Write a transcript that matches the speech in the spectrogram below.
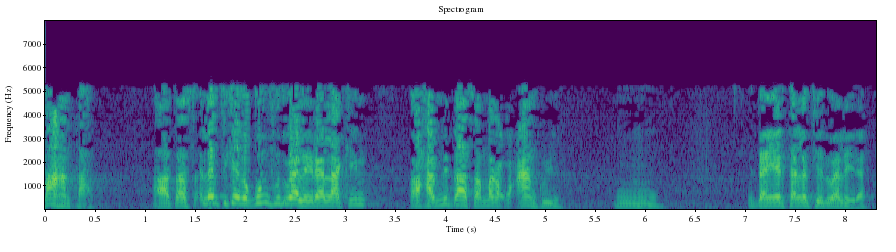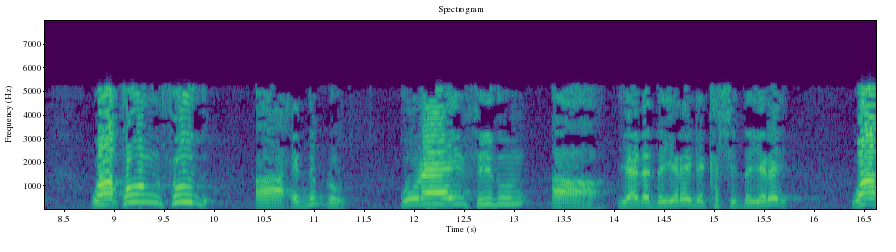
ma ahan taa taas laftikeeda qunfud waa la yidhaha laakiin waa midaasa magacu caan ku yahay. Midaan yartaa lafteeda waa la yidhaha waa qunfud xidig dhul qunayfidun yaada dayaray dhe kashi dayaray. Waa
